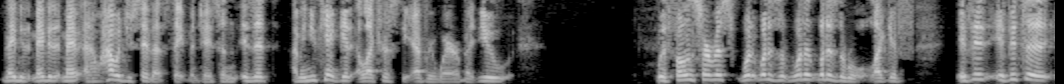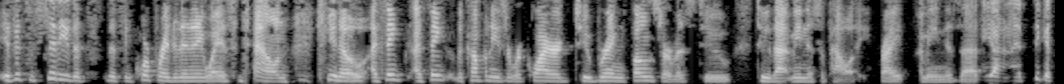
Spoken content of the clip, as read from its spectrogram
maybe, maybe, maybe, how would you say that statement, Jason? Is it, I mean, you can't get electricity everywhere, but you, with phone service, what, what is the, what, what is the rule? Like if, if it if it's a if it's a city that's that's incorporated in any way as a town, you know, I think I think the companies are required to bring phone service to to that municipality, right? I mean, is that Yeah, I think it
